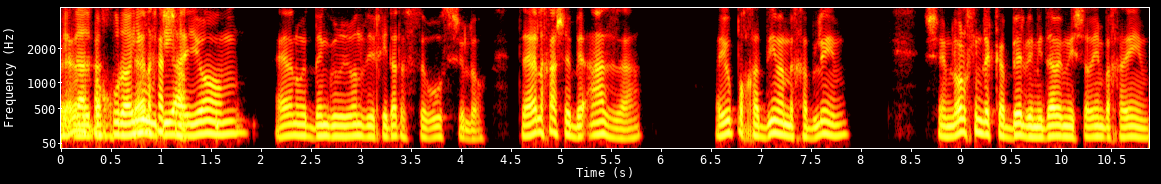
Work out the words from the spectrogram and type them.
בגלל בחורה יהודיה. תאר לך. שהיום היה לנו את בן גוריון ויחידת הסירוס שלו. תאר לך שבעזה היו פוחדים המחבלים שהם לא הולכים לקבל במידה והם נשארים בחיים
